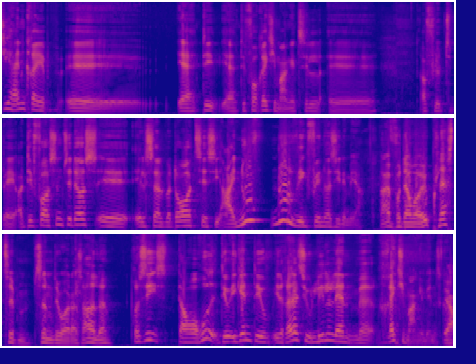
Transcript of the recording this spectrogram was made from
de her angreb, øh, ja, det, ja, det får rigtig mange til øh, at flytte tilbage. Og det får sådan set også øh, El Salvador til at sige, ej, nu, nu vil vi ikke finde os i det mere. Nej, for der var jo ikke plads til dem, selvom det var deres eget land. Præcis. Der er overhovedet, det er jo igen, det er jo et relativt lille land med rigtig mange mennesker. Ja.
